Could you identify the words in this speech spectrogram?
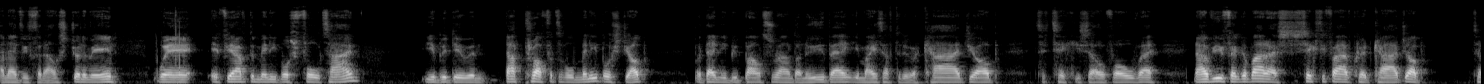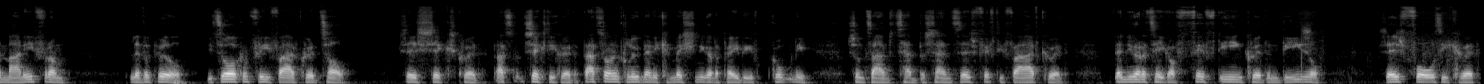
and everything else. Do you know what I mean? Where if you have the minibus full time, you'd be doing that profitable minibus job, but then you'd be bouncing around on Uber. You might have to do a car job to take yourself over. Now, if you think about a 65 quid car job to Manny from Liverpool, you're talking three, five quid toll. Say six quid. That's 60 quid. That's not including any commission you've got to pay the company. Sometimes 10% says 55 quid. Then you've got to take off 15 quid in diesel. Says 40 quid.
